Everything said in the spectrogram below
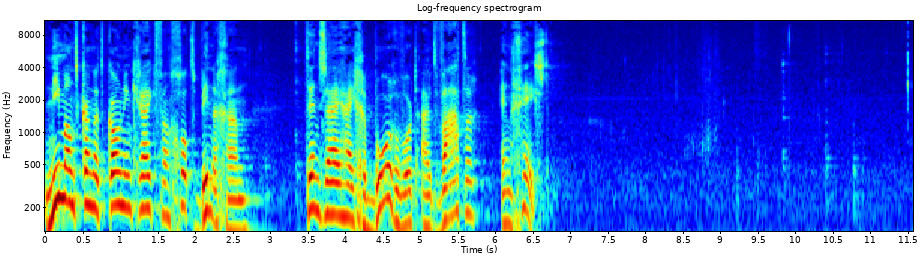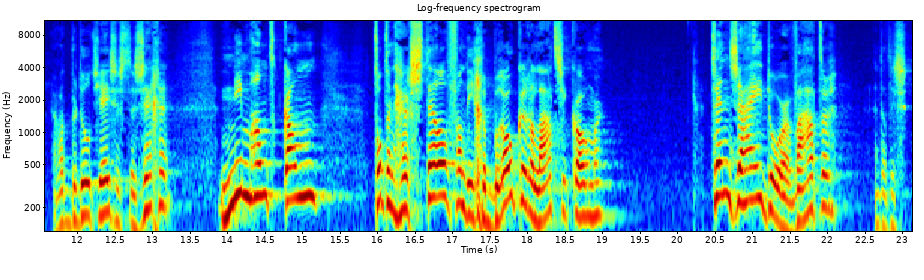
Niemand kan het koninkrijk van God binnengaan, tenzij hij geboren wordt uit water en geest. En wat bedoelt Jezus te zeggen? Niemand kan tot een herstel van die gebroken relatie komen, tenzij door water, en dat is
